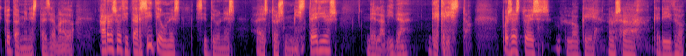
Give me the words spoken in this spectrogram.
y tú también estás llamado a resucitar si te unes, si te unes a estos misterios de la vida de Cristo. Pues esto es lo que nos ha querido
